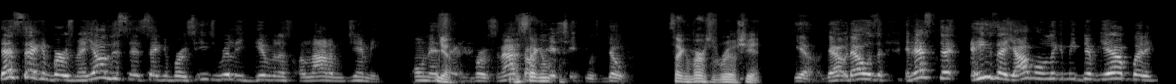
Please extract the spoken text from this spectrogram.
that second verse, man. Y'all listen to that second verse. He's really giving us a lot of Jimmy on that yeah. second verse, and I that thought second, that shit was dope. Second verse is real shit. Yeah, that that was, and that's that. He said, "Y'all gonna look at me different." Yeah, buddy,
